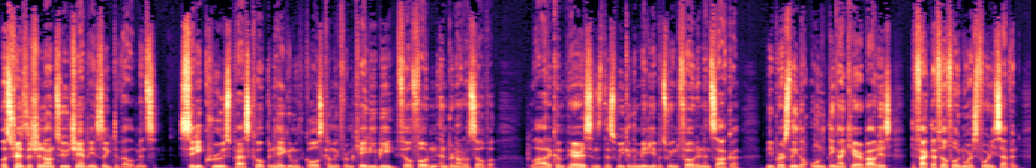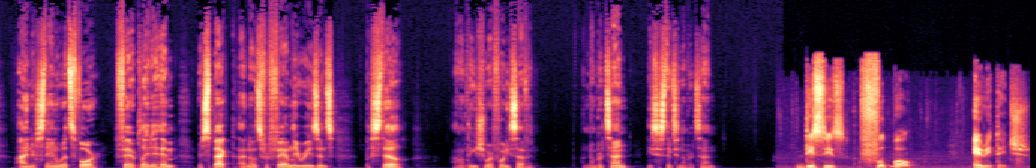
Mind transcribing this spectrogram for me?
Let's transition on to Champions League developments. City cruise past Copenhagen with goals coming from KDB, Phil Foden, and Bernardo Silva. A lot of comparisons this week in the media between Foden and Saka. Me personally, the only thing I care about is the fact that Phil Foden wears 47. I understand what it's for. Fair play to him. Respect. I know it's for family reasons. But still, I don't think you should wear 47. A number 10 needs to stick to number 10. This is football heritage.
